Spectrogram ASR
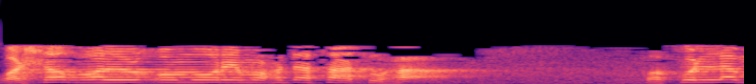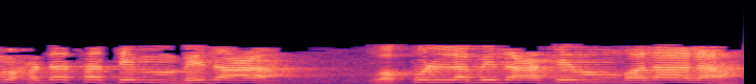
وشر الأمور محدثاتها وكل محدثة بدعة وكل بدعة ضلالة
